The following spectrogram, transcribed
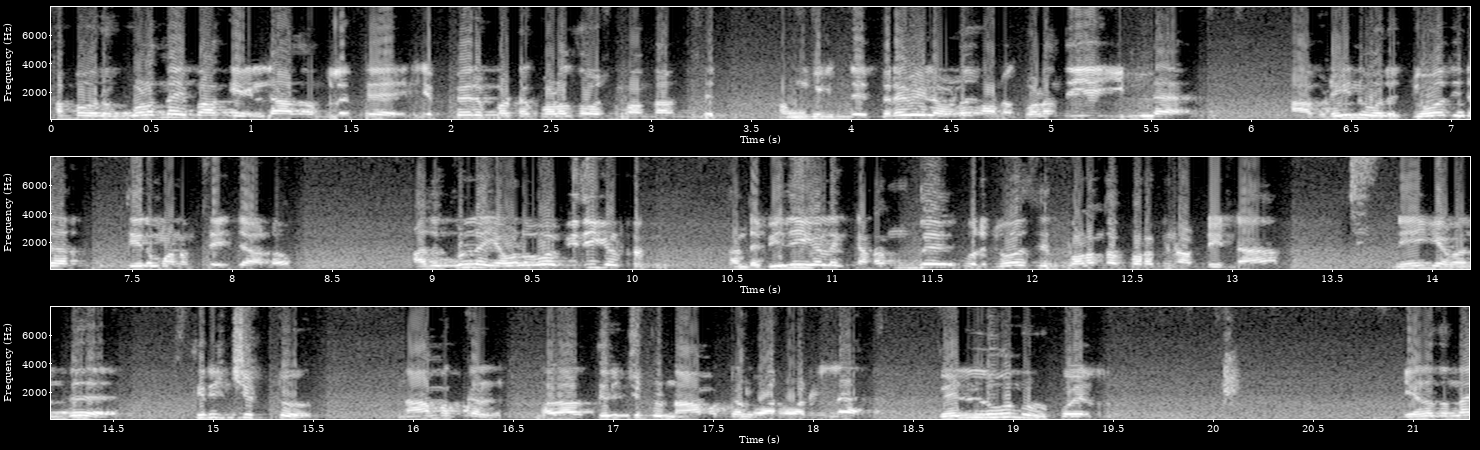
அப்ப ஒரு குழந்தை பாக்கியம் இல்லாதவங்களுக்கு எப்பேற்பட்ட குலதோஷமா இருந்தாலும் சரி அவங்க இந்த பிறவியில வந்து அவன குழந்தையே இல்ல அப்படின்னு ஒரு ஜோதிடர் தீர்மானம் செஞ்சாலும் அதுக்குள்ள எவ்வளவோ விதிகள் இருக்கு. அந்த விதிகளை கடந்து ஒரு ஜோசி குழந்தை பிறக்கணும் அப்படின்னா நீங்க வந்து திருச்சிட்டு நாமக்கல் அதாவது திருச்சி டு நாமக்கல் வர வழியில வெள்ளூர்னு ஒரு கோயில் எழுதுனா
